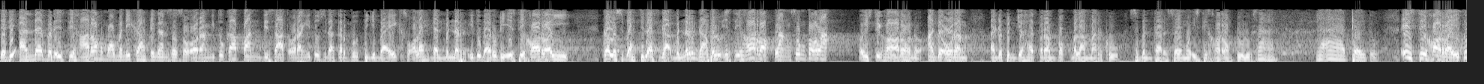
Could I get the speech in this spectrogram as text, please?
Jadi anda beristikharah mau menikah dengan seseorang itu kapan? Di saat orang itu sudah terbukti baik soleh dan benar. Itu baru diistikharai. Kalau sudah jelas nggak benar nggak perlu istikharah. Langsung tolak. Oh istikharah no. Ada orang, ada penjahat perampok melamarku. Sebentar saya mau istikharah dulu. Ya ada itu. Istikharah itu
